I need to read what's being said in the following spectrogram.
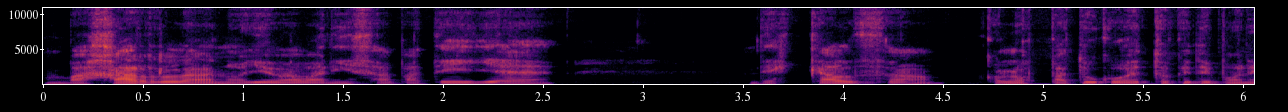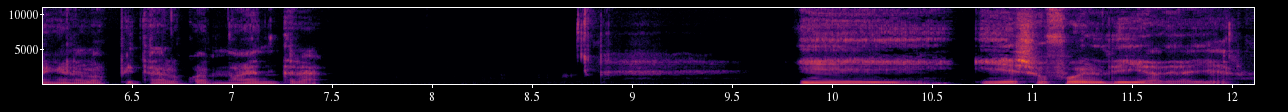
bajarla, no llevaba ni zapatillas, descalza, con los patucos estos que te ponen en el hospital cuando entras. Y, eso fue el día de ayer.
